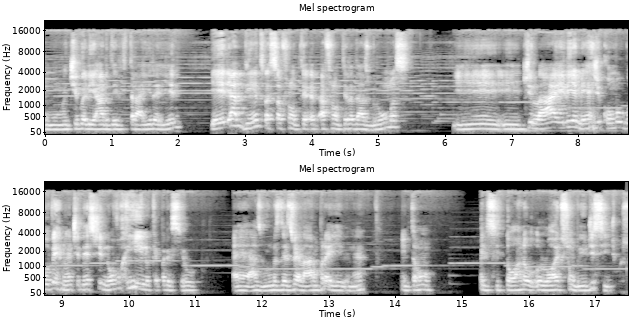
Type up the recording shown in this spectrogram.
um antigo aliado dele que traíra ele. E aí ele adentra essa fronteira, a fronteira das brumas e, e, de lá ele emerge como governante deste novo reino que apareceu. É, as brumas desvelaram para ele, né? Então ele se torna o Lorde Sombrio de Cíticos.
